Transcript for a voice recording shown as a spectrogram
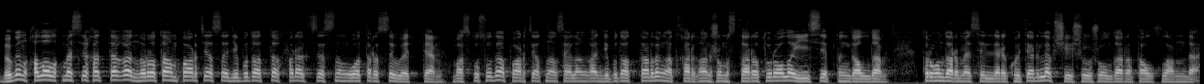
Бүгін қалалық мәслихаттағы Нұр Отан партиясы депутаттық фракциясының отырысы өтті. Басқосуда партиятынан сайланған депутаттардың атқарған жұмыстары туралы есеп тыңдалды. Тұрғындар мәселелері көтеріліп, шешу жолдары талқыланды.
